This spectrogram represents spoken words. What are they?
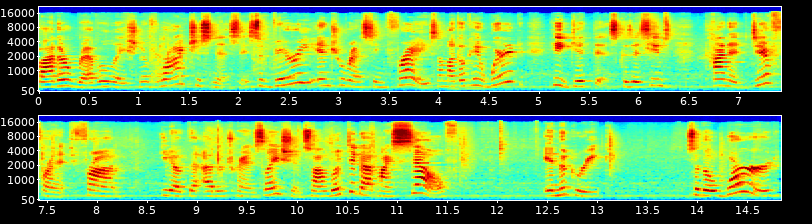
by the revelation of righteousness. It's a very interesting phrase. I'm like, okay, where did he get this? Because it seems kind of different from, you know, the other translation. So I looked it up myself in the Greek. So the word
